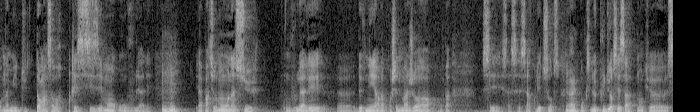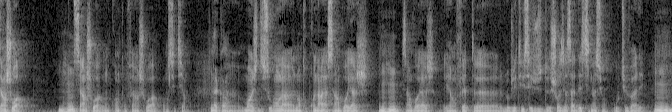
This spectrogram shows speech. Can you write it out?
on a mis du temps à savoir précisément où on voulait aller. Mhm. Et à partir du moment où on a su qu'on voulait aller euh, devenir la prochaine major, c'est ça, ça, ça a coulé de source. Ouais. Donc le plus dur, c'est ça. Donc euh, c'est un choix. Mhm. C'est un choix. Donc quand on fait un choix, on s'y tient. D'accord. Euh, moi, je dis souvent, l'entrepreneuriat, c'est un voyage. Mhm. C'est un voyage. Et en fait, euh, l'objectif, c'est juste de choisir sa destination, où tu veux aller, Mhm.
